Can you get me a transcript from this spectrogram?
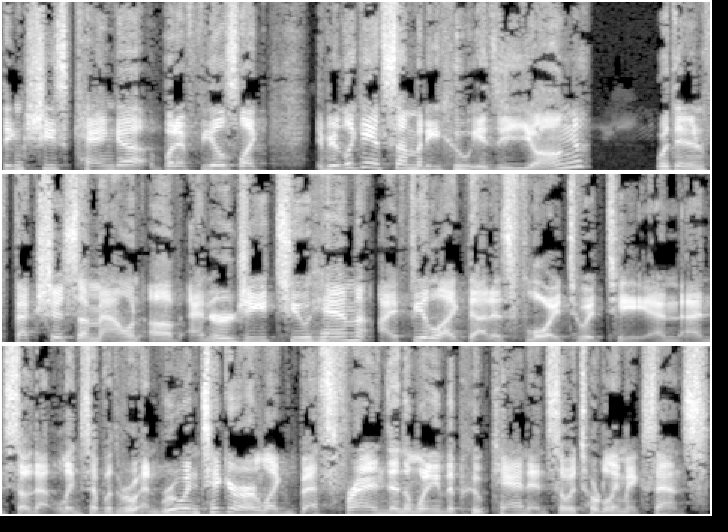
think she's Kanga, but it feels like if you're looking at somebody who is young with an infectious amount of energy to him, I feel like that is Floyd to a T. And, and so that links up with Roo. And Roo and Tigger are like best friends in the Winnie the Pooh canon, so it totally makes sense.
